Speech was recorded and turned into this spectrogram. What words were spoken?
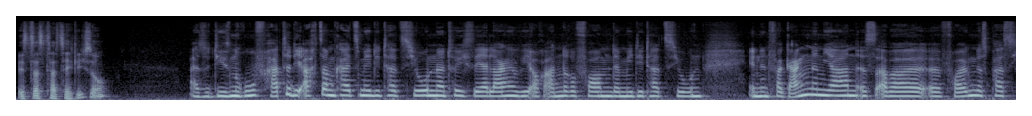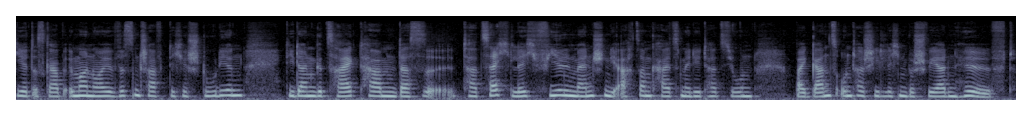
Ist das tatsächlich so? Also diesen Ruf hatte die Achtsamkeitsmeditation natürlich sehr lange, wie auch andere Formen der Meditation. In den vergangenen Jahren ist aber äh, Folgendes passiert. Es gab immer neue wissenschaftliche Studien, die dann gezeigt haben, dass äh, tatsächlich vielen Menschen die Achtsamkeitsmeditation bei ganz unterschiedlichen Beschwerden hilft.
